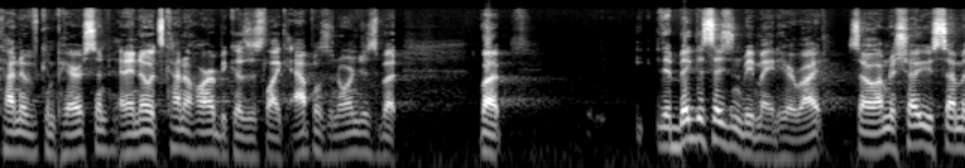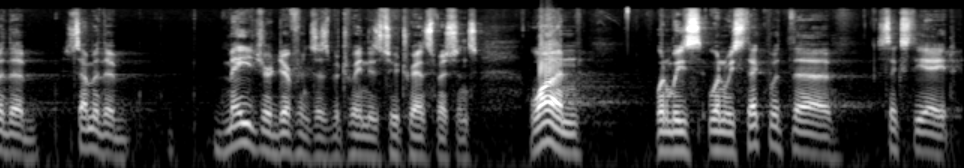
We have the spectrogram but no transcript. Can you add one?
kind of comparison. And I know it's kind of hard because it's like apples and oranges, but, but the big decision to be made here, right? So I'm going to show you some of the, some of the major differences between these two transmissions. One, when we, when we stick with the 68,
